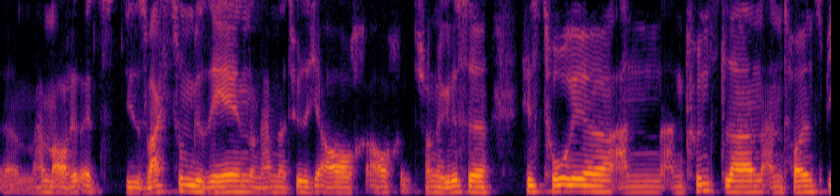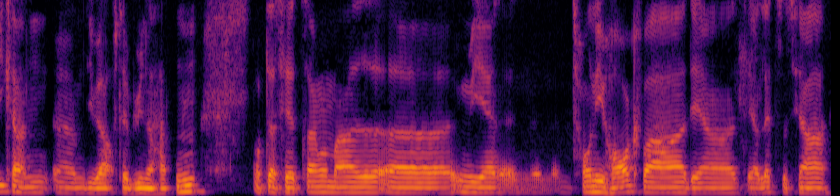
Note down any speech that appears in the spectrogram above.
ähm, haben auch jetzt dieses Wachstum gesehen und haben natürlich auch, auch schon eine gewisse Historie an, an Künstlern, an tollen Speakern, ähm, die wir auf der Bühne hatten. Ob das jetzt, sagen wir mal, äh, irgendwie Tony Hawk war, der, der letztes Jahr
